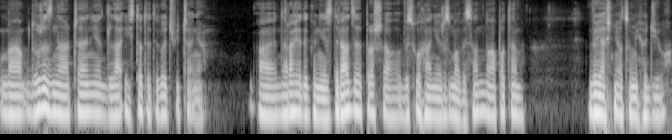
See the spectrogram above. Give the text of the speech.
ma duże znaczenie dla istoty tego ćwiczenia. Ale na razie tego nie zdradzę. Proszę o wysłuchanie rozmowy z Anną, a potem wyjaśnię, o co mi chodziło.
